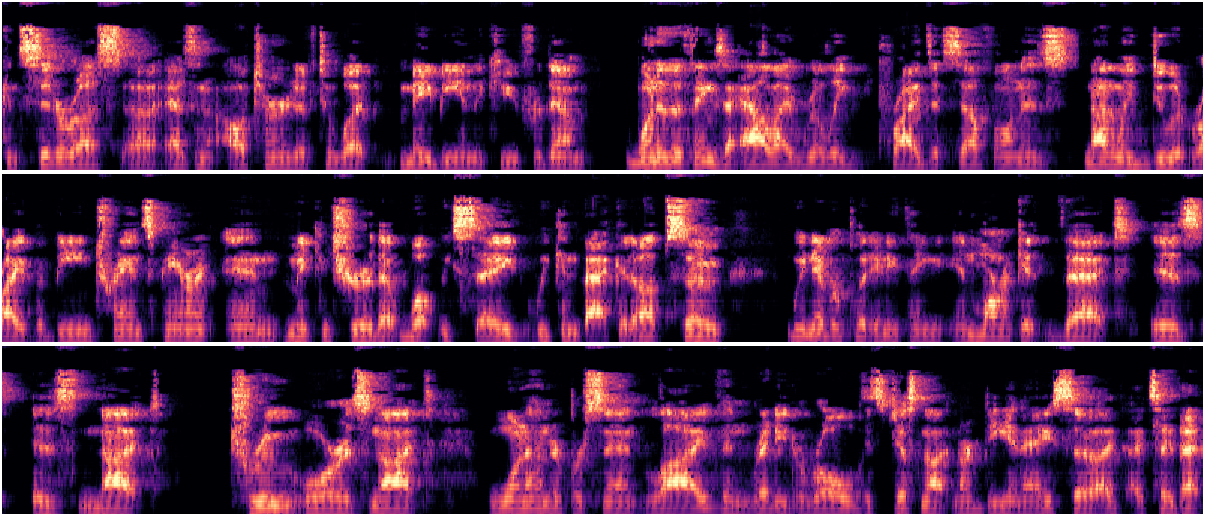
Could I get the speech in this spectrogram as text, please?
consider us uh, as an alternative to what may be in the queue for them. One of the things that Ally really prides itself on is not only do it right, but being transparent and making sure that what we say, we can back it up. So we never put anything in market that is is not true or is not 100% live and ready to roll. It's just not in our DNA. So I'd, I'd, say that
